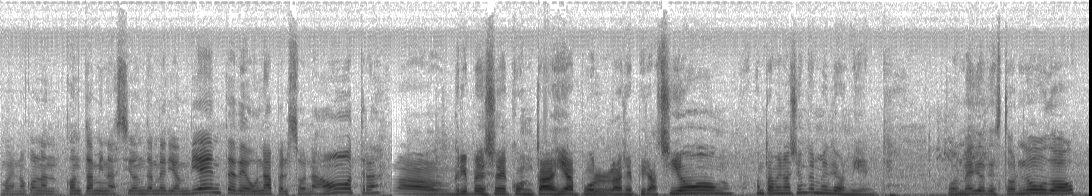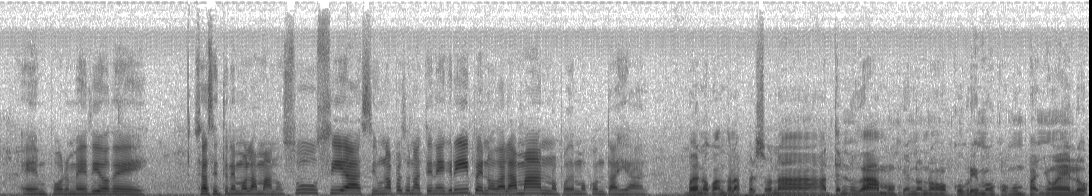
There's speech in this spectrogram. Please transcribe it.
Bueno, con la contaminación del medio ambiente, de una persona a otra. La gripe se contagia por la respiración, contaminación del medio ambiente. Por medio de estornudo, por medio de o sea, si tenemos las manos sucias, si una persona tiene gripe, nos da la mano, nos podemos contagiar. Bueno, cuando las personas aternudamos, que no nos cubrimos con un pañuelo,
